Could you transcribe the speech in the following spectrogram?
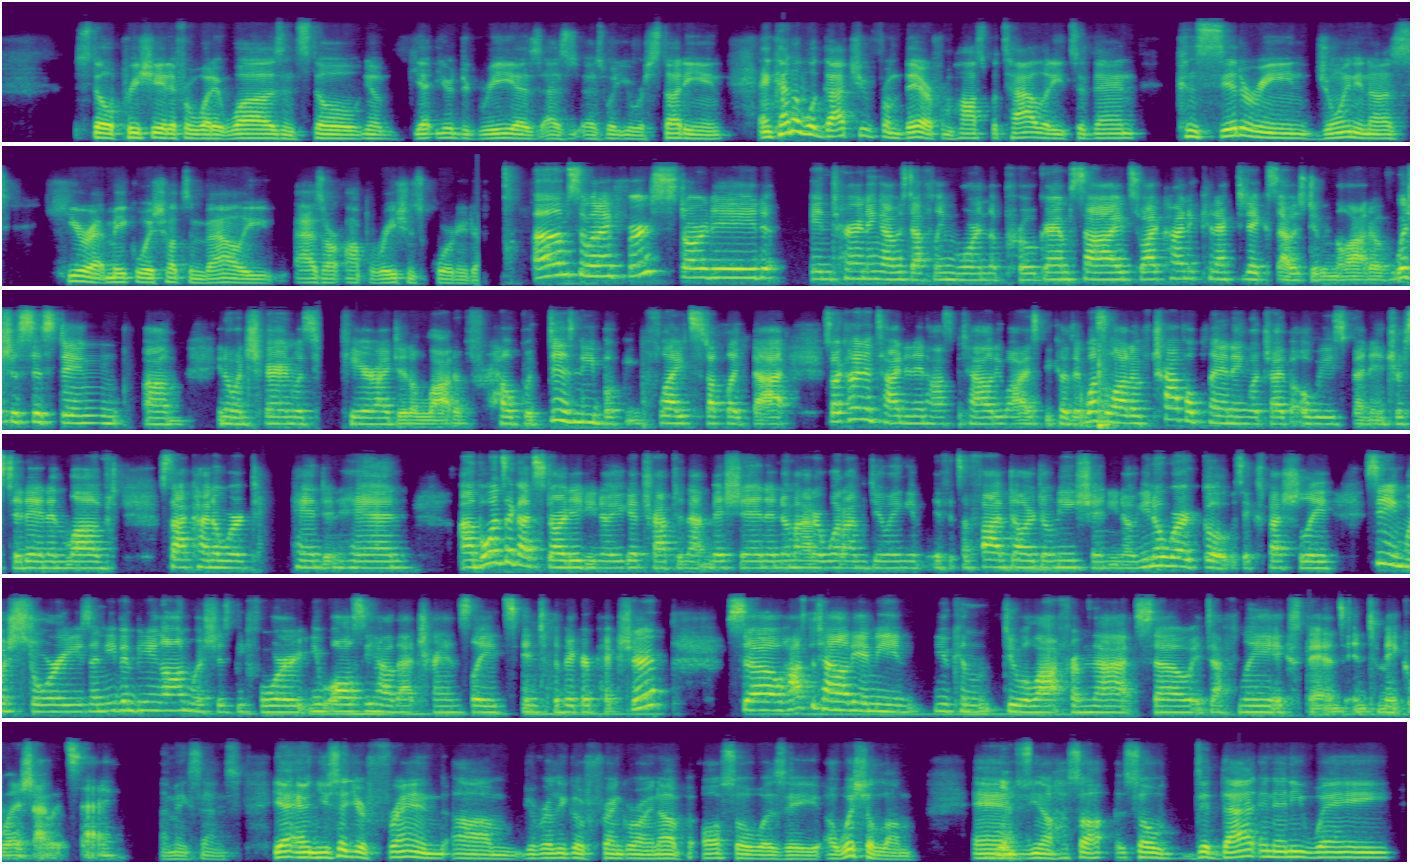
still appreciate it for what it was and still you know get your degree as as as what you were studying and kind of what got you from there from hospitality to then considering joining us here at make a wish hudson valley as our operations coordinator um so when i first started interning, I was definitely more in the program side. So I kind of connected it because I was doing a lot of wish assisting. Um, you know, when Sharon was here, I did a lot of help with Disney, booking flights, stuff like that. So I kind of tied it in hospitality wise because it was a lot of travel planning, which I've always been interested in and loved. So that kind of worked hand in hand. Um, but once I got started, you know, you get trapped in that mission. And no matter what I'm doing, if, if it's a $5 donation, you know, you know where it goes, especially seeing wish stories and even being on wishes before you all see how that translates into the bigger picture. So hospitality, I mean, you can do a lot from that. So it definitely expands into make a wish, I would say. That makes sense. Yeah. And you said your friend, um, your really good friend growing up also was a, a wish alum. And yes. you know, so so did that in any way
